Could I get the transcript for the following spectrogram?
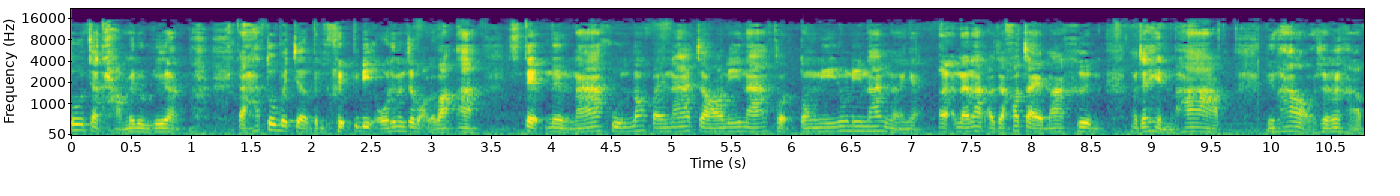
ตู้จะทำไม่รู้เรื่อง แต่ถ้าตู้ไปเจอเป็นคลิปวิดีโอที่มันจะบอกเลยว่าอะ step หนึ่งนะ คุณต้องไปหน้าจอนี้นะ กดตรงนี้นู่นนี่นั่นอะไรเงี้ยเออนั้นเราจะเข้าใจมากขึ้น มันจะเห็นภาพมีภาพออกใช่ไหมครับ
